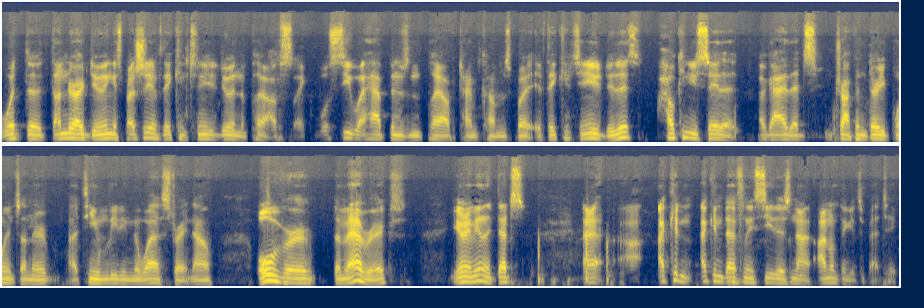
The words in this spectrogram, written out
what the Thunder are doing, especially if they continue to do in the playoffs, like we'll see what happens when the playoff time comes. But if they continue to do this, how can you say that a guy that's dropping 30 points on their team leading the West right now over the Mavericks? You know what I mean? Like that's I, I- I can I can definitely see this. Not I don't think it's a bad take.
